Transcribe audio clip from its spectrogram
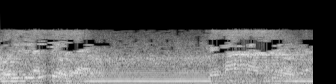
वो निंदनीय हो जाए। बेकार आदमी हो जाए।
